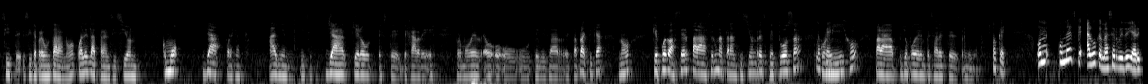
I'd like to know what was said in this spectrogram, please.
si te, si te preguntara, ¿no? ¿Cuál es la transición? ¿Cómo ya, por ejemplo, alguien dice, ya quiero este, dejar de promover o, o- o utilizar esta práctica, ¿no? ¿Qué puedo hacer para hacer una transición respetuosa con mi hijo para yo poder empezar este desprendimiento? Ok. Un- una es que algo que me hace ruido y ahorita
